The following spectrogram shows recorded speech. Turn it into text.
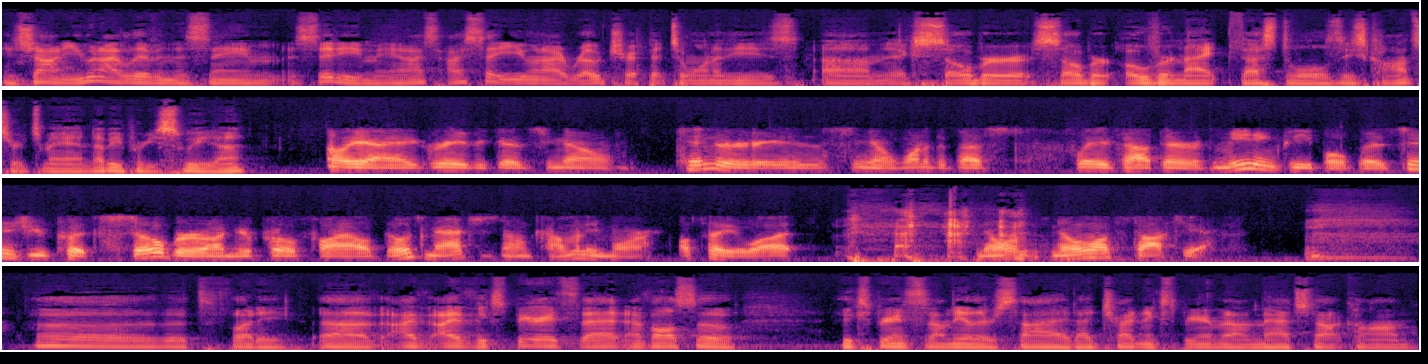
And Shaun, you and I live in the same city, man. I, I say you and I road trip it to one of these um, like sober, sober overnight festivals, these concerts, man. That'd be pretty sweet, huh? Oh yeah, I agree because you know Tinder is you know one of the best ways out there of meeting people, but as soon as you put sober on your profile, those matches don't come anymore. I'll tell you what, no one no one wants to talk to you. Oh, that's funny. Uh, I've, I've experienced that. I've also experienced it on the other side. I tried an experiment on Match.com,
